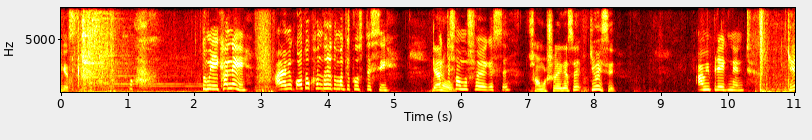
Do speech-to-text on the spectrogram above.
ঠিক আছে তুমি এখানে? আর আমি কতক্ষণ ধরে তোমাকে খুঁজতেছি? কেন? একটা সমস্যা হয়ে গেছে। সমস্যা হয়ে গেছে? কি হয়েছে? আমি প্রেগনেন্ট কে?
